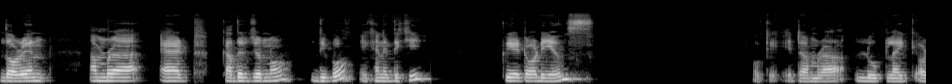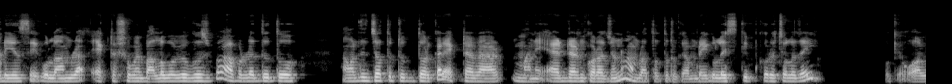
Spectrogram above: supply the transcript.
ধরেন আমরা অ্যাড কাদের জন্য দিব? এখানে দেখি ক্রিয়েট অডিয়েন্স ওকে এটা আমরা লুক লাইক অডিয়েন্স এগুলো আমরা একটা সময় ভালোভাবে বুঝব। আপাতত আমাদের যতটুকু দরকার একটা মানে অ্যাড রান করার জন্য আমরা ততটুকু। আমরা এগুলো স্কিপ করে চলে যাই। ওকে অল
